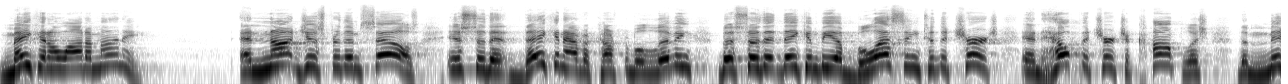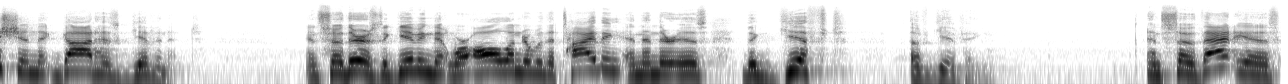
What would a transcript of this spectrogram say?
making a lot of money. And not just for themselves, it's so that they can have a comfortable living, but so that they can be a blessing to the church and help the church accomplish the mission that God has given it. And so there's the giving that we're all under with the tithing, and then there is the gift of giving. And so that is,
